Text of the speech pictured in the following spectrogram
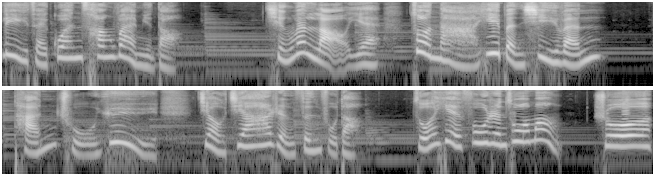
立在官舱外面，道：“请问老爷做哪一本戏文？”谭楚玉叫家人吩咐道：“昨夜夫人做梦，说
